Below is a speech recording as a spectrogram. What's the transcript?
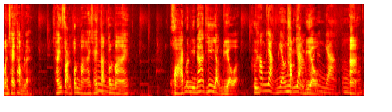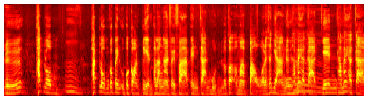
มันใช้ทำอะไร ใช้ฟันต้นไม้ใช้ตัดอืม ต้นไม้ ขวานมันมีหน้าที่อย่างเดียวอะ คือทำอย่างเดียวทำอย่างเดียวหนึ่งอย่างอืมอะโเคหรือพัดลมอืมพัดลมก็เป็นอุปกรณ์เปลี่ยนพลังงานไฟฟ้าเป็นการหมุน แล้วก็เอามาเป่าอะไรสักอย่างหนึ่งทำให้อืม อากาศเย็นทำให้อากาศ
